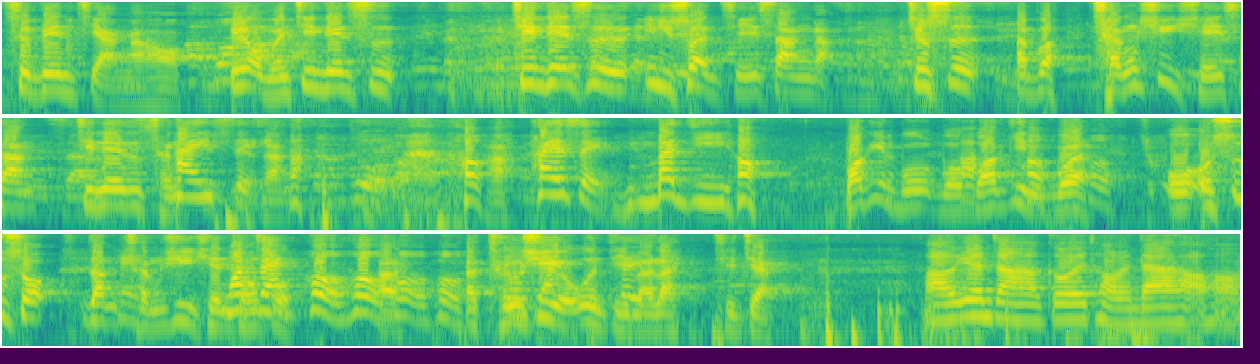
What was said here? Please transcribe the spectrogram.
这边讲啊哈，因为我们今天是今天是预算协商了，就是啊不程序协商，今天是程序协商。好，拍水？不急哈。我给我我我给我我我是说让程序先通过，啊程序有问题吗？来，请讲。好，院长和各位同仁，大家好哈。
